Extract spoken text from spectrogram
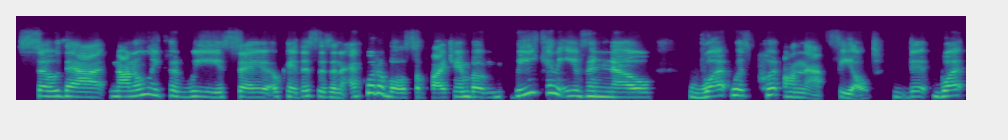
so that not only could we say, okay, this is an equitable supply chain, but we can even know what was put on that field did what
